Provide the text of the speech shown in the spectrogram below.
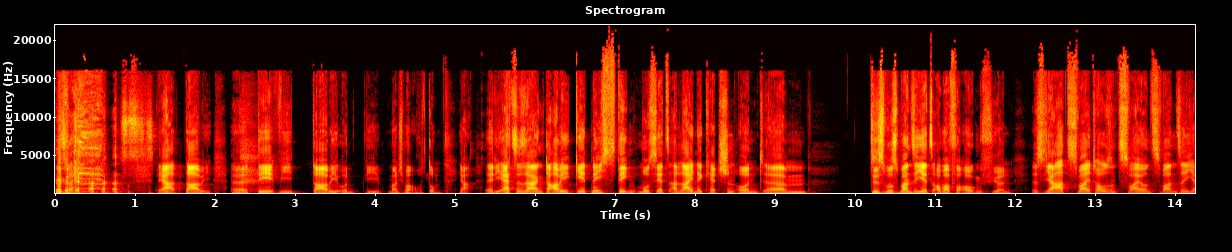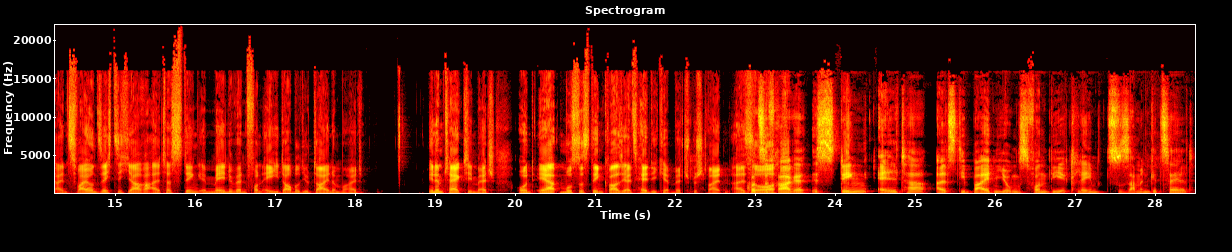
Das war, ja, Darby. Äh, D wie Darby und wie manchmal auch dumm. Ja, äh, die Ärzte sagen, Darby geht nicht, Sting muss jetzt alleine catchen und ähm, das muss man sich jetzt auch mal vor Augen führen. Das Jahr 2022, ein 62 Jahre alter Sting im Main Event von AEW Dynamite in einem Tag Team Match und er muss das Ding quasi als Handicap Match bestreiten. Also, Kurze Frage, ist Sting älter als die beiden Jungs von The Acclaimed zusammengezählt?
